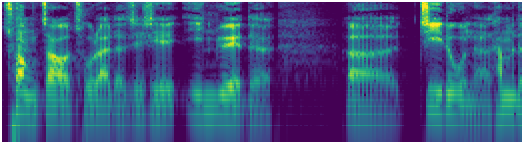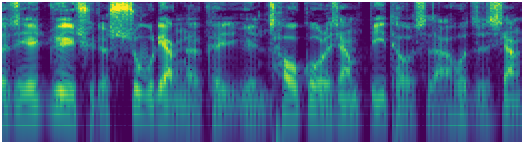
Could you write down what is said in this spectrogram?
创造出来的这些音乐的呃记录呢，他们的这些乐曲的数量呢，可以远超过了像 Beatles 啊，或者是像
